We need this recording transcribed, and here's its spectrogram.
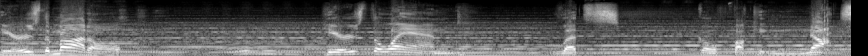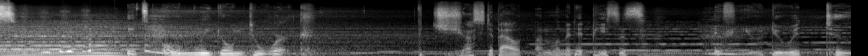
Here's the model. Here's the land. Let's go fucking nuts. it's only going to work just about unlimited pieces? If you do it too.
